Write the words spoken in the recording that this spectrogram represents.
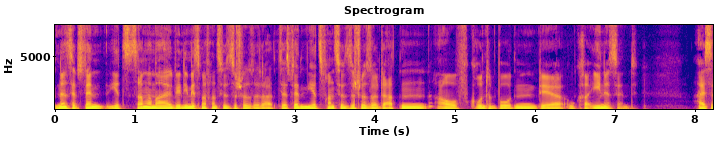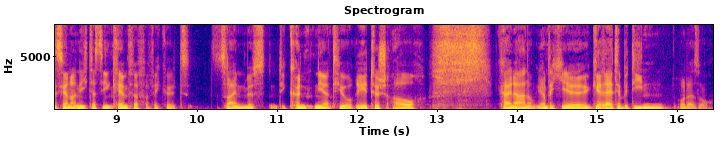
ne, selbst wenn jetzt, sagen wir mal, wir nehmen jetzt mal französische Soldaten, selbst wenn jetzt französische Soldaten auf Grund und Boden der Ukraine sind, heißt das ja noch nicht, dass sie in Kämpfe verwickelt sein müssten. Die könnten ja theoretisch auch, keine Ahnung, irgendwelche Geräte bedienen oder so.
